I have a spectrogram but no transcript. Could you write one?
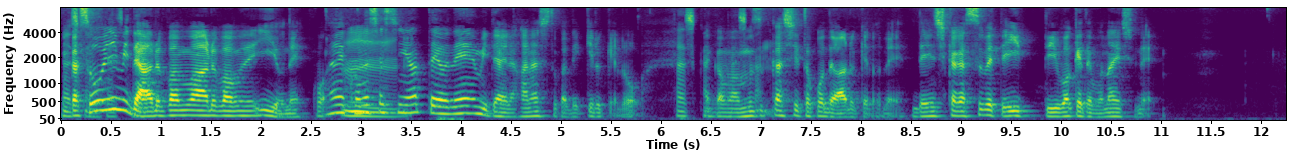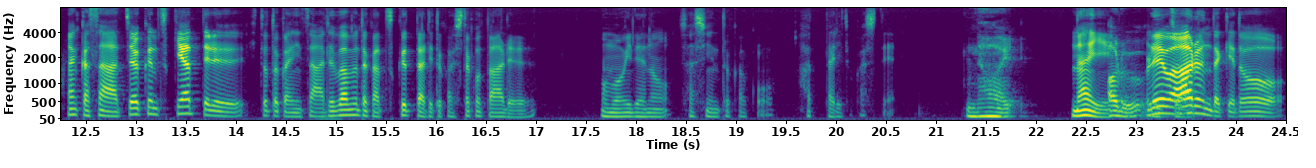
なんかそういう意味でアルバムはアルバムでいいよね。こう、え、うんこの写真あったよね、みたいな話とかできるけど、確かになんかまあ難しいとこではあるけどね。電子化が全ていいっていうわけでもないしね。なんかさあっちおくん付き合ってる人とかにさアルバムとか作ったりとかしたことある？思い出の写真とかこう貼ったりとかして。ない。ない？ある？俺はあるんだけど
